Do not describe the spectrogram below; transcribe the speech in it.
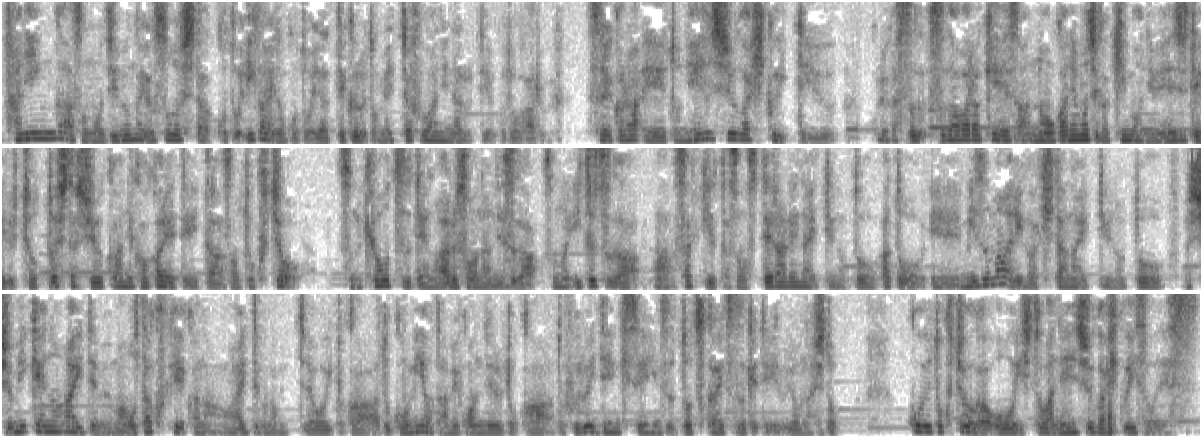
他人がその自分が予想したこと以外のことをやってくるとめっちゃ不安になるっていうことがある。それから、えっ、ー、と、年収が低いっていう、これが菅原圭さんのお金持ちが肝に銘じているちょっとした習慣に書かれていたその特徴、その共通点があるそうなんですが、その5つが、まあさっき言ったその捨てられないっていうのと、あと、えー、水回りが汚いっていうのと、趣味系のアイテム、まあオタク系かな、アイテムがめっちゃ多いとか、あとゴミを溜め込んでるとか、あと古い電気製品ずっと使い続けているような人。こういう特徴が多い人は年収が低いそうです。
